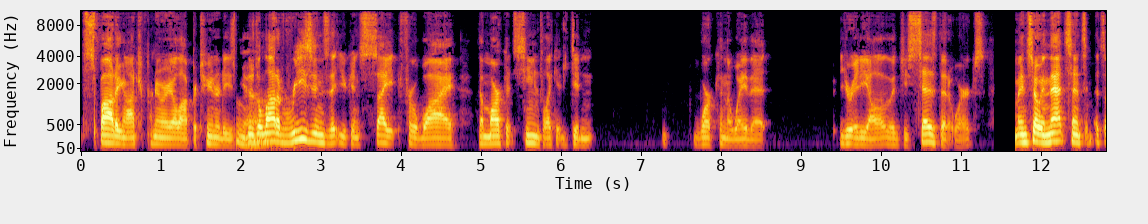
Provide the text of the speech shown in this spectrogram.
spotting entrepreneurial opportunities. Yeah. There's a lot of reasons that you can cite for why the market seemed like it didn't work in the way that your ideology says that it works. And so, in that sense, it's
